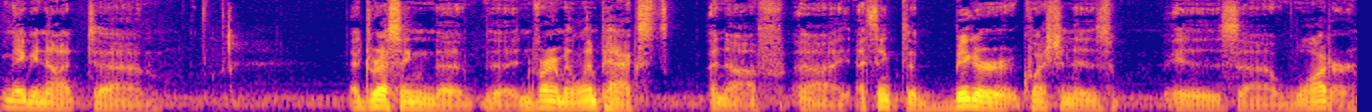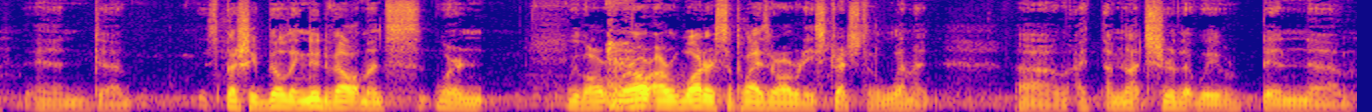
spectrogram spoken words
maybe not uh, addressing the, the environmental impacts enough. Uh, I think the bigger question is is uh, water and uh, especially building new developments where We've all, our water supplies are already stretched to the limit. Uh, I, am not sure that we've been um,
